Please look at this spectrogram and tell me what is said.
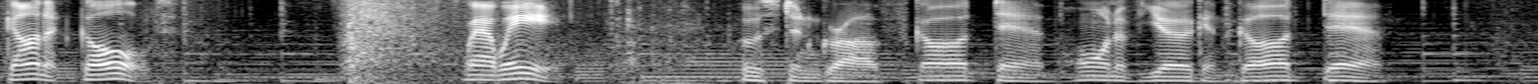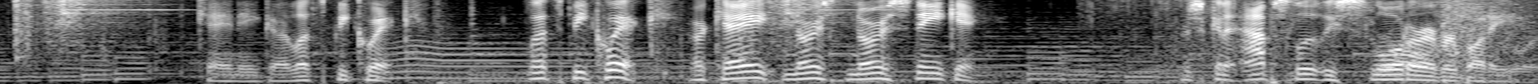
Garnet gold. Wowee. Ustengrav. God damn. Horn of Jurgen. God damn. Okay, Nico, let's be quick. Let's be quick, okay? No, no sneaking. We're just gonna absolutely slaughter everybody.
